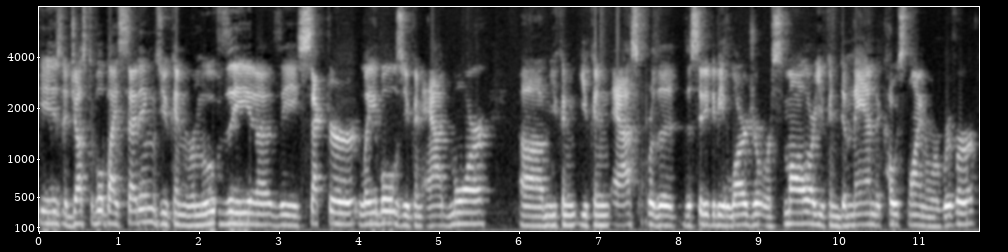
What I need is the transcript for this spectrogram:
is adjustable by settings. You can remove the uh, the sector labels. You can add more. Um, you can you can ask for the, the city to be larger or smaller. You can demand a coastline or a river.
